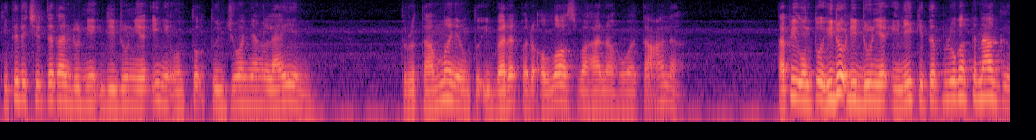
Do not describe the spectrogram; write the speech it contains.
Kita diciptakan dunia, di dunia ini untuk tujuan yang lain. Terutamanya untuk ibadat pada Allah Subhanahu Wa Taala. Tapi untuk hidup di dunia ini kita perlukan tenaga.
